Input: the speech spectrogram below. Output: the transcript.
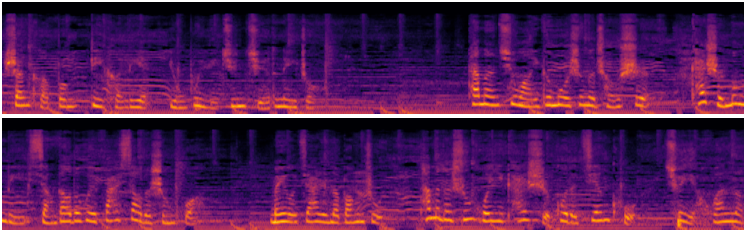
山可崩，地可裂，永不与君绝的那种。他们去往一个陌生的城市，开始梦里想到都会发笑的生活。没有家人的帮助，他们的生活一开始过得艰苦，却也欢乐。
